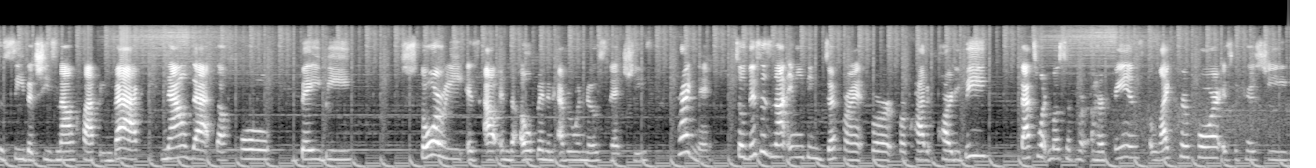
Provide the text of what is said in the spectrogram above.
to see that she's now clapping back now that the whole baby story is out in the open and everyone knows that she's pregnant. So this is not anything different for, for Cardi B. That's what most of her, her fans like her for is because she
